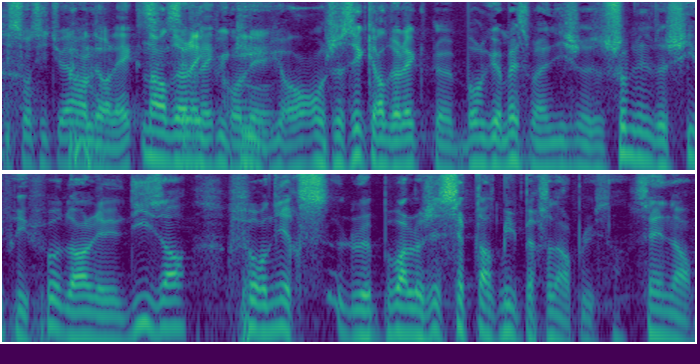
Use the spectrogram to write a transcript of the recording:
Ils sont situés à Anderlecht. Non, Anderlecht, est... je sais qu'Anderlecht, le bourgmestre m'a dit, je me souviens de chiffres, il faut dans les 10 ans fournir, le, pouvoir loger 70 000 personnes en plus. Hein. C'est énorme.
